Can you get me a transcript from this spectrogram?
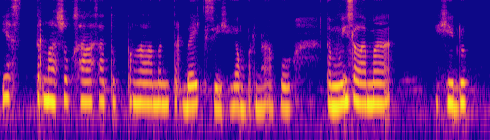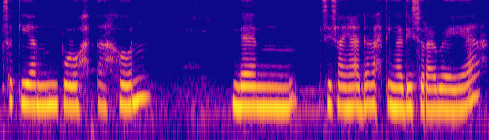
yes termasuk salah satu pengalaman terbaik sih yang pernah aku temui selama hidup sekian puluh tahun. Dan sisanya adalah tinggal di Surabaya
